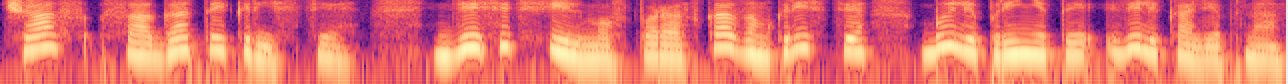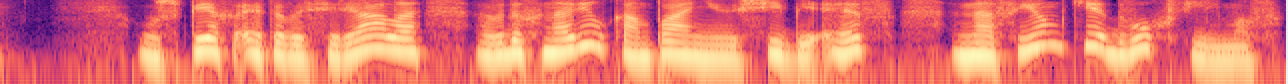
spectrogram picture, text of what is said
«Час с Агатой Кристи». Десять фильмов по рассказам Кристи были приняты великолепно. Успех этого сериала вдохновил компанию CBS на съемки двух фильмов.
